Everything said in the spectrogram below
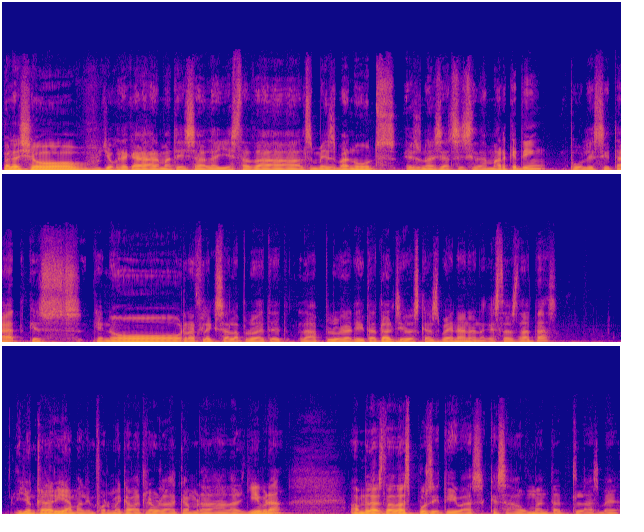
Per això jo crec que ara mateix la llista dels més venuts és un exercici de màrqueting, publicitat, que, és, que no reflexa la pluralitat, la pluralitat dels llibres que es venen en aquestes dates. I jo em quedaria amb l'informe que va treure la cambra del llibre amb les dades positives, que s'ha augmentat les, eh,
